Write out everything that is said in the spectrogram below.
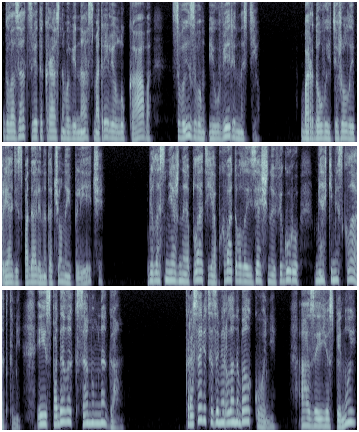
Глаза цвета красного вина смотрели лукаво, с вызовом и уверенностью. Бордовые тяжелые пряди спадали на точёные плечи. Белоснежное платье обхватывало изящную фигуру мягкими складками и спадало к самым ногам. Красавица замерла на балконе, а за ее спиной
